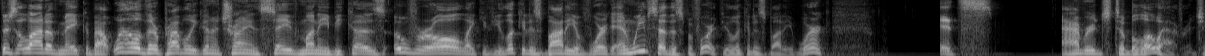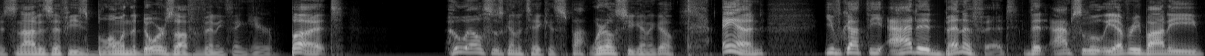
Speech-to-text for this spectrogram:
there's a lot of make about, well, they're probably going to try and save money because overall, like if you look at his body of work, and we've said this before, if you look at his body of work, it's average to below average. It's not as if he's blowing the doors off of anything here. But who else is going to take his spot? Where else are you going to go? And you've got the added benefit that absolutely everybody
